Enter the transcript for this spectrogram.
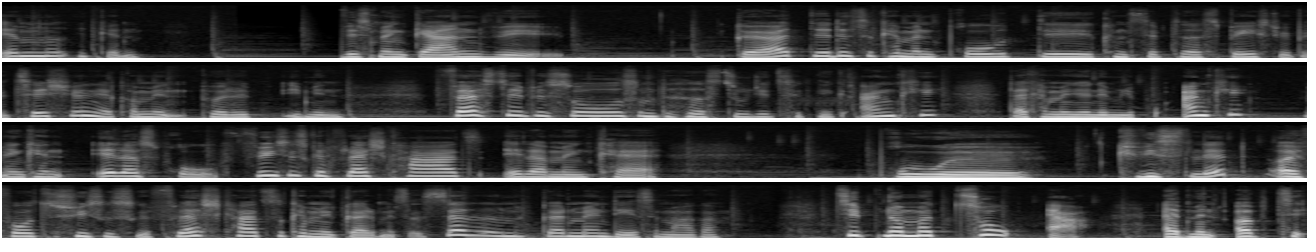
emnet igen. Hvis man gerne vil gøre dette, så kan man bruge det koncept, der hedder Spaced Repetition. Jeg kom ind på det i min første episode, som det hedder Studieteknik Anki. Der kan man jo nemlig bruge Anki. Man kan ellers bruge fysiske flashcards, eller man kan bruge øh, øh, Quizlet. Og i forhold til fysiske flashcards, så kan man jo gøre det med sig selv, eller man kan gøre det med en læsemarker. Tip nummer to er, at man op til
